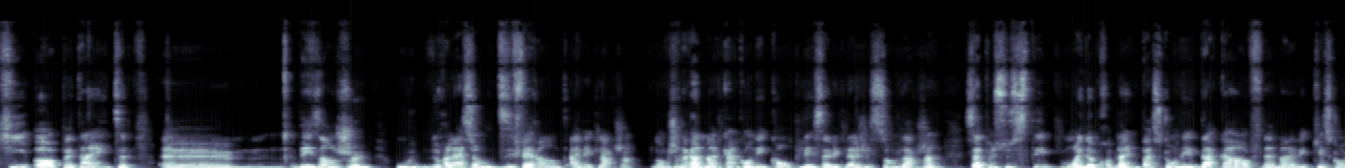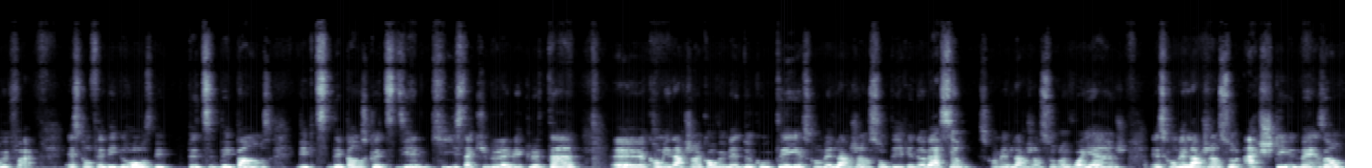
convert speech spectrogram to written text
qui a peut-être euh, des enjeux ou une relation différente avec l'argent. Donc, généralement, quand on est complice avec la gestion de l'argent, ça peut susciter moins de problèmes parce qu'on est d'accord finalement avec qu'est-ce qu'on veut faire. Est-ce qu'on fait des grosses, des petites dépenses, des petites dépenses quotidiennes qui s'accumulent avec le temps? Euh, combien d'argent qu'on veut mettre de côté? Est-ce qu'on met de l'argent sur des rénovations? Est-ce qu'on met de l'argent sur un voyage? Est-ce qu'on met de l'argent sur acheter une maison?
